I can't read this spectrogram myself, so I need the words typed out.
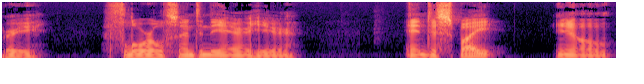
Very floral scent in the air here. And despite, you know,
